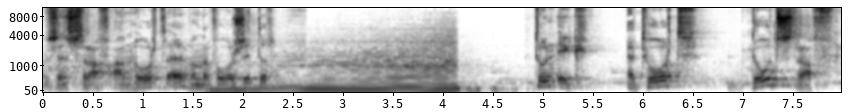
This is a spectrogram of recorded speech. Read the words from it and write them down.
zijn, straf aanhoord hè, van de voorzitter. Toen ik het woord doodstraf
